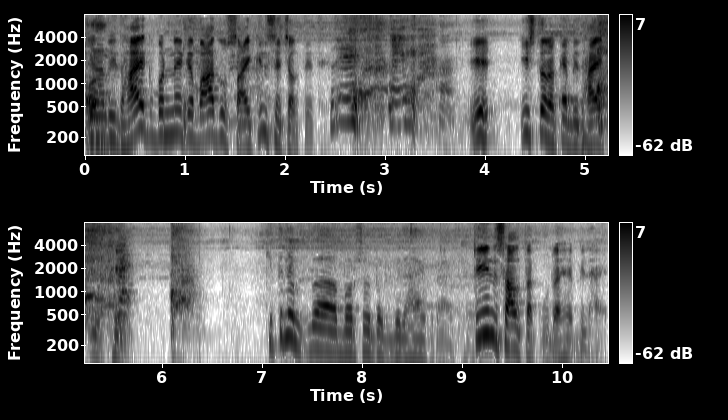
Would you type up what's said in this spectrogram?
और विधायक बनने के बाद वो साइकिल से चलते थे। ये इस तरह के विधायक वो थे। कितने वर्षों तक विधायक रहे थे? तीन साल तक वो रहे विधायक।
